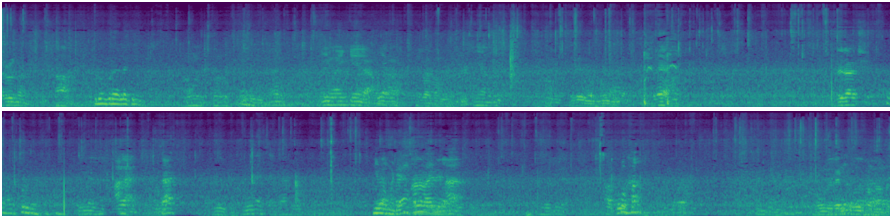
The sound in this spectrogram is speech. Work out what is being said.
அருள் சாப்பிட்டாங்க சரி, குடும்ப எல்லாத்தையும் நீ வாங்கிக்க உங்களுக்கு ரெண்டு சொன்னாங்க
